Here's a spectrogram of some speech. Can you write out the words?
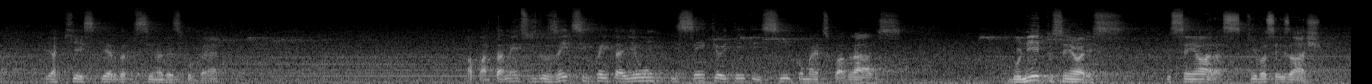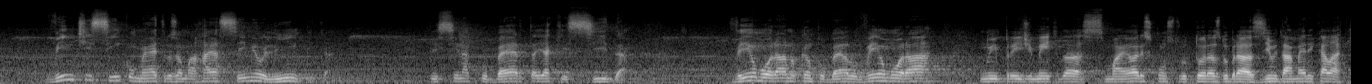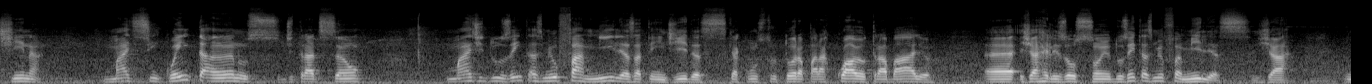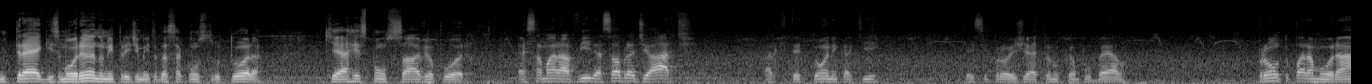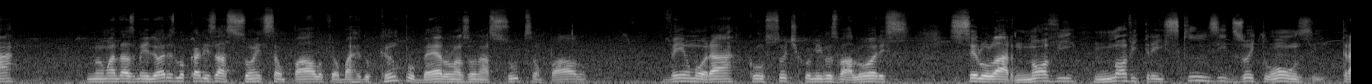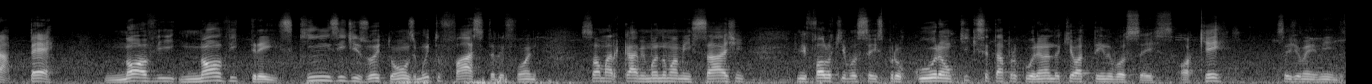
E aqui à esquerda a piscina descoberta. Apartamentos de 251 e 185 metros quadrados. Bonito, senhores e senhoras? O que vocês acham? 25 metros é uma raia semiolímpica. Piscina coberta e aquecida. Venham morar no Campo Belo, venham morar no empreendimento das maiores construtoras do Brasil e da América Latina. Mais de 50 anos de tradição, mais de 200 mil famílias atendidas, que a construtora para a qual eu trabalho eh, já realizou o sonho. 200 mil famílias já entregues, morando no empreendimento dessa construtora, que é a responsável por essa maravilha, essa obra de arte arquitetônica aqui, que é esse projeto no Campo Belo. Pronto para morar numa das melhores localizações de São Paulo, que é o bairro do Campo Belo, na zona sul de São Paulo. Venham morar, consulte comigo os valores. Celular 99315 1811, Trapé 993 15 1811, muito fácil o telefone. Só marcar, me manda uma mensagem, me fala o que vocês procuram, o que, que você está procurando que eu atendo vocês, ok? Sejam bem-vindos.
